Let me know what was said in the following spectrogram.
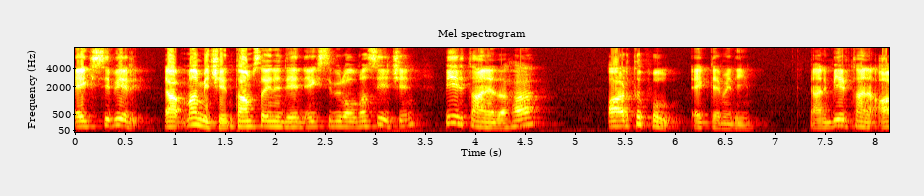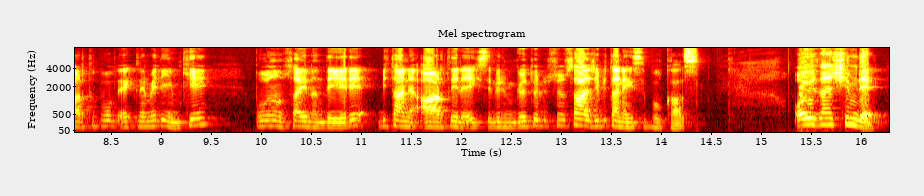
eksi 1 yapmam için tam sayının değerinin eksi 1 olması için bir tane daha artı pul eklemeliyim. Yani bir tane artı pul eklemeliyim ki bunun sayının değeri bir tane artı ile eksi birim götürülsün. Sadece bir tane eksi pul kalsın. O yüzden şimdi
